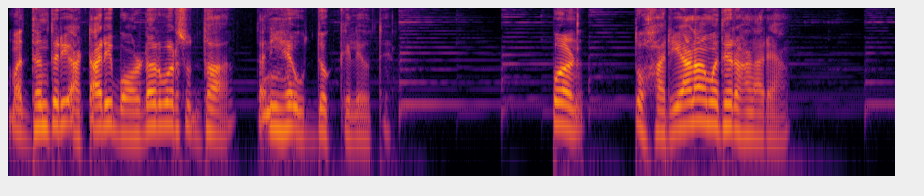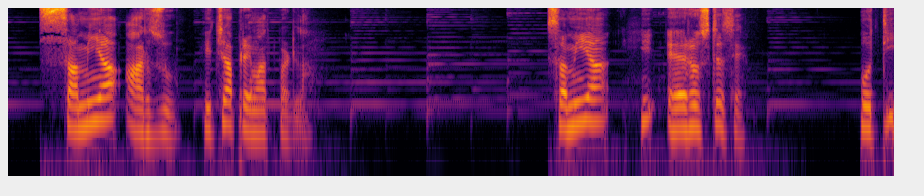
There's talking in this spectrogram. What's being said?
मध्यंतरी अटारी बॉर्डरवर सुद्धा त्यांनी हे उद्योग केले होते. पण तो हरियाणामध्ये राहणाऱ्या समिया आरजू हिच्या प्रेमात पडला. समिया ही एअर होस्टेस आहे. होती.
